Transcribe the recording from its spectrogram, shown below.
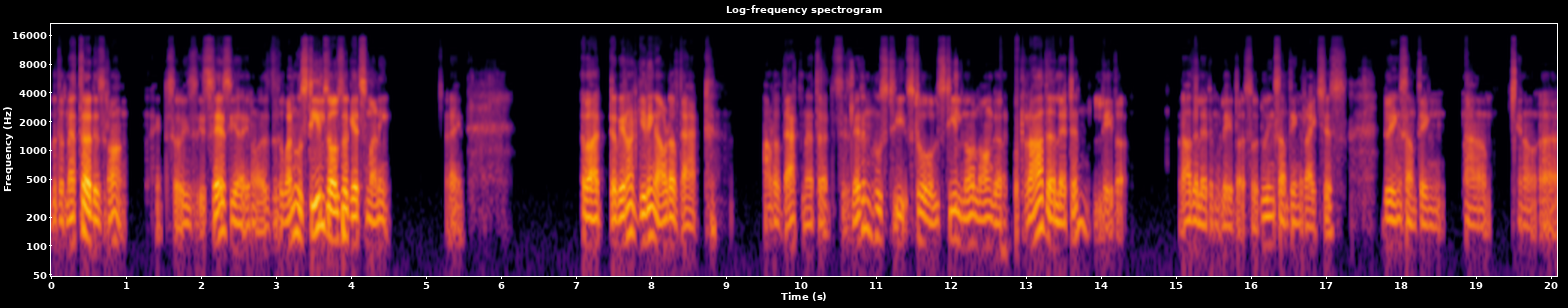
but the method is wrong right? So it says here, you know, the one who steals also gets money, right? But we're not giving out of that, out of that method. It says, let him who steal, stole steal no longer, but rather let him labor, rather let him labor. So doing something righteous, doing something, um, you know, uh,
